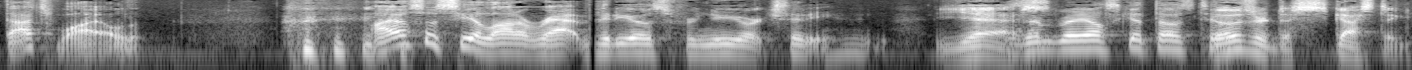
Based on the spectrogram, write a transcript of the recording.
That's wild. I also see a lot of rat videos for New York City. Yes. Does everybody else get those too? Those are disgusting.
